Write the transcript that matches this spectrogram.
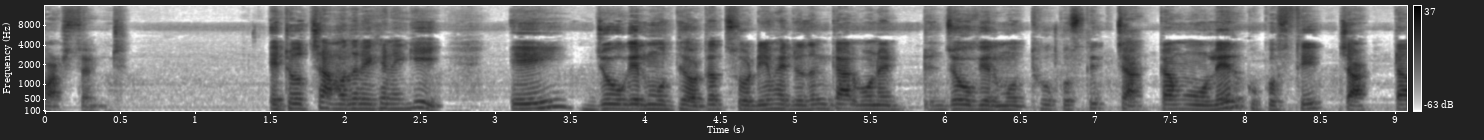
পার্সেন্ট। এটা হচ্ছে আমাদের এখানে কি? এই যৌগের মধ্যে, অর্থাৎ সোডিয়াম হাইড্রোজেন কার্বনেট যৌগের মধ্যে উপস্থিত চারটা মৌলের উপস্থিত চারটা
